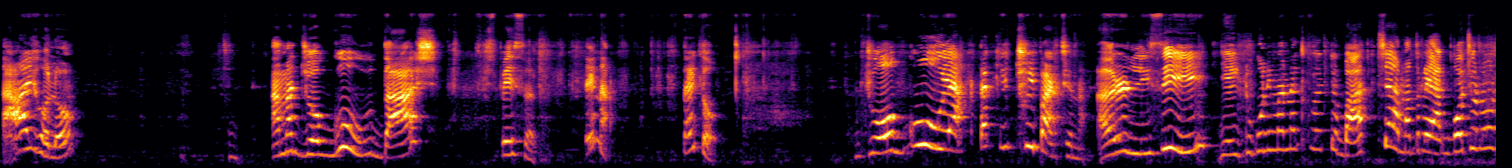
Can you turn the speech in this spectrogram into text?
তাই হলো, আমার যজ্ঞ দাস স্পেশাল তাই না? তাই তো? একটা কিছুই পারছে না। আর লিসি, এইটুকুনি মানে একটা বাচ্চা, মাত্র এক বছর ওর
